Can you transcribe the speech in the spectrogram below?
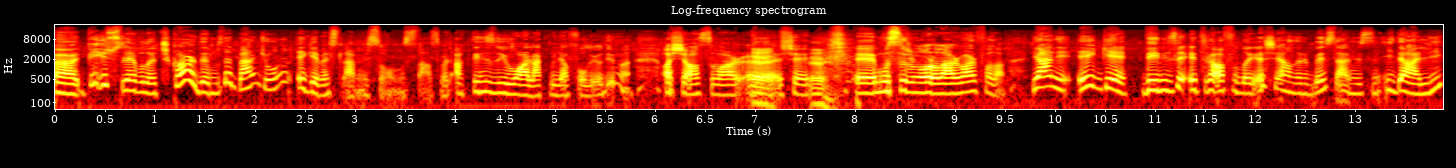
e, bir üst level'a çıkardığımızda bence onun Ege beslenmesi olması lazım. Böyle Akdeniz'de yuvarlak bir laf oluyor değil mi? Aşağısı var, e, Evet, şey evet. e, Mısır'ın oralar var falan. Yani Ege denizi etrafında yaşayanların beslenmesinin idealliği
